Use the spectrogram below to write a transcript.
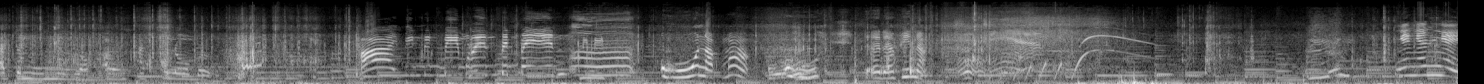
อัตโนมือล็อกเอาอัตโนมือบายบินบินบินบินบินบินบินโอ้โหหนักมาก โอ้โหเดี๋ยวพี่หนักเงี้ยเงี้ยเงี้ย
